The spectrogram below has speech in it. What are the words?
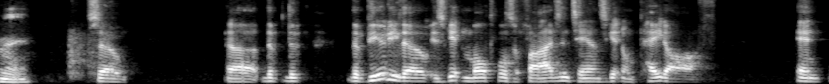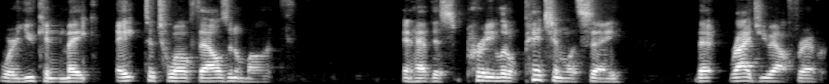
Right. So uh, the the the beauty though is getting multiples of fives and tens, getting them paid off, and where you can make eight to twelve thousand a month, and have this pretty little pension, let's say, that rides you out forever.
